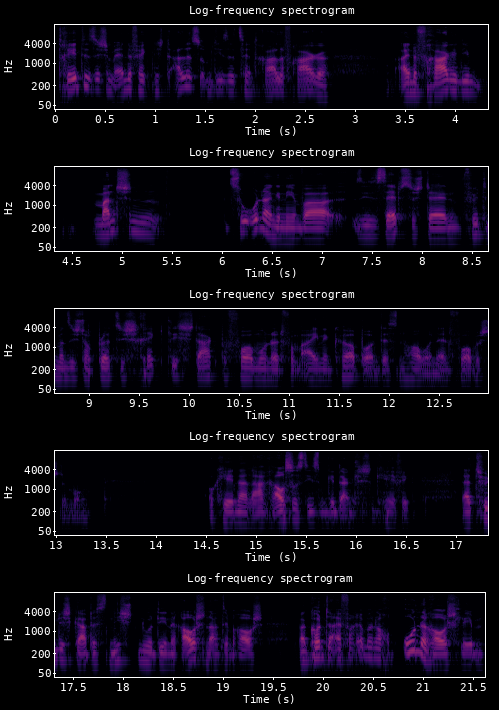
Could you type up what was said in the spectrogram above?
Drehte sich im Endeffekt nicht alles um diese zentrale Frage? Eine Frage, die manchen zu unangenehm war, sie selbst zu stellen, fühlte man sich doch plötzlich schrecklich stark bevormundet vom eigenen Körper und dessen hormonellen Vorbestimmungen. Okay, na, na, raus aus diesem gedanklichen Käfig. Natürlich gab es nicht nur den Rausch nach dem Rausch, man konnte einfach immer noch ohne Rausch leben.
